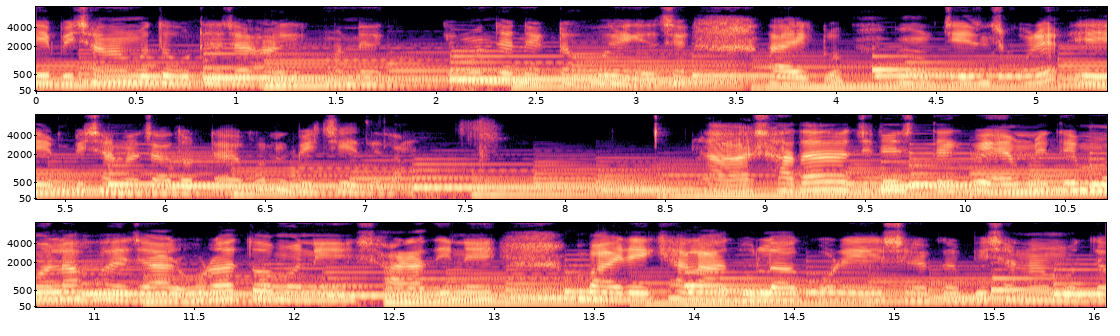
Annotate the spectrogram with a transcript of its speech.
এই বিছানার মধ্যে উঠে যায় মানে জানি একটা হয়ে গেছে। তাই একটু চেঞ্জ করে এই বিছানা চাদরটা এখন বিছিয়ে দিলাম। আর সাদা জিনিস দেখবে এমনিতে মলা হয়ে যায়, আর ওরা তো মানে সারাদিনে বাইরে খেলাধুলা করে এসে একটা বিছানার মধ্যে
